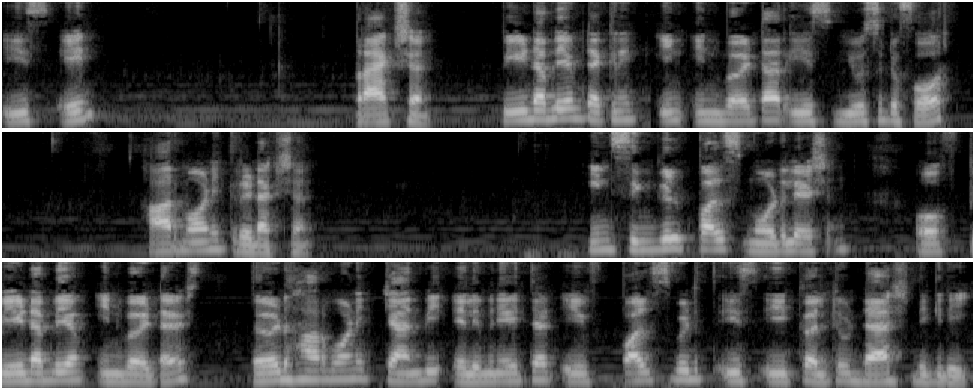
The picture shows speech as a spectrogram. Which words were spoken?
is in traction. PWM technique in inverter is used for harmonic reduction. In single pulse modulation of PWM inverters, third harmonic can be eliminated if pulse width is equal to dash degree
